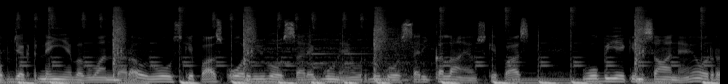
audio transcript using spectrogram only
ऑब्जेक्ट नहीं है भगवान द्वारा, वो उसके पास और भी बहुत सारे गुण हैं और भी बहुत सारी कला हैं उसके पास। वो भी एक इंसान है और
